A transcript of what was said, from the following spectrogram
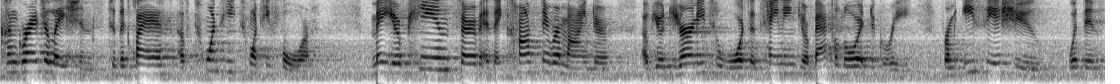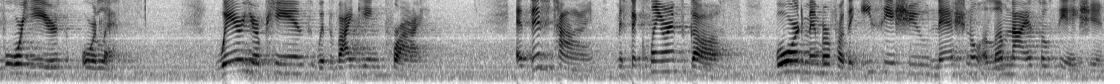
Congratulations to the class of 2024. May your pen serve as a constant reminder of your journey towards attaining your baccalaureate degree from ECSU within four years or less. Wear your pins with Viking pride. At this time, Mr. Clarence Goss, board member for the ECSU National Alumni Association,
